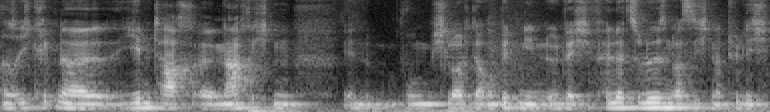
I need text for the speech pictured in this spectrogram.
Also ich kriege jeden Tag äh, Nachrichten, in, wo mich Leute darum bitten, ihnen irgendwelche Fälle zu lösen, was ich natürlich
